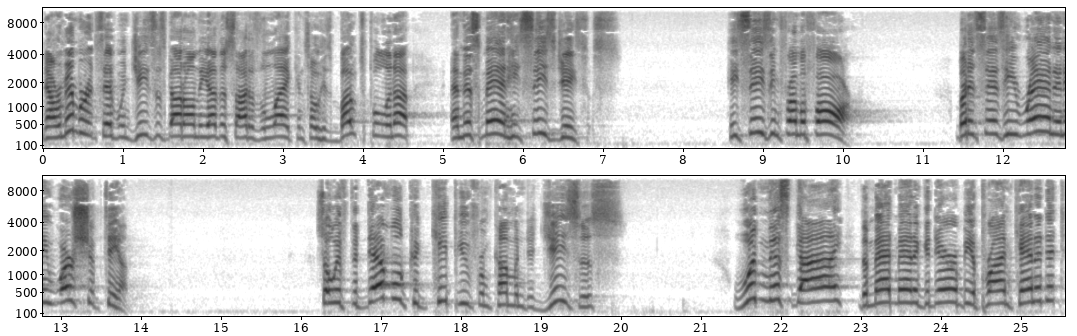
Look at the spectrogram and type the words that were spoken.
Now remember, it said when Jesus got on the other side of the lake, and so his boat's pulling up, and this man, he sees Jesus. He sees him from afar. But it says he ran and he worshiped him. So if the devil could keep you from coming to Jesus, wouldn't this guy, the madman of Gadara, be a prime candidate?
